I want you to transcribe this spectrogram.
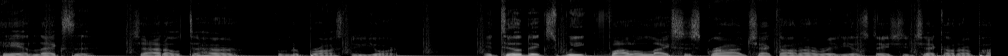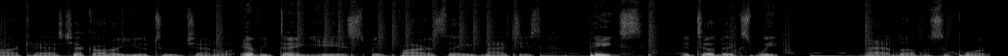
K Alexa, shout out to her from the Bronx, New York. Until next week, follow, like, subscribe, check out our radio station, check out our podcast, check out our YouTube channel. Everything is Spitfire Save Matches. Peace. Until next week, mad love and support.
